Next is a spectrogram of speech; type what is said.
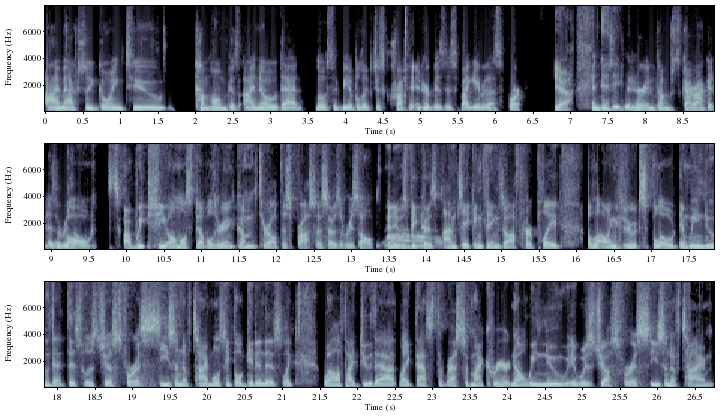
I'm actually going to come home because I know that Lois would be able to just crush it in her business if I gave her that support. Yeah. And did, and, she, did her income skyrocket as a result? Oh, uh, we, she almost doubled her income throughout this process as a result. Wow. And it was because I'm taking things off her plate, allowing her to explode. And we knew that this was just for a season of time. Most people get into this like, well, if I do that, like that's the rest of my career. No, we knew it was just for a season of time.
